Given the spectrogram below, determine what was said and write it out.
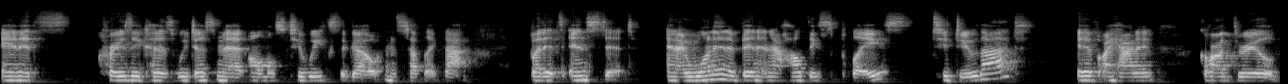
And it's crazy because we just met almost two weeks ago and stuff like that. But it's instant. And i wouldn't have been in a healthy place to do that if i hadn't gone through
